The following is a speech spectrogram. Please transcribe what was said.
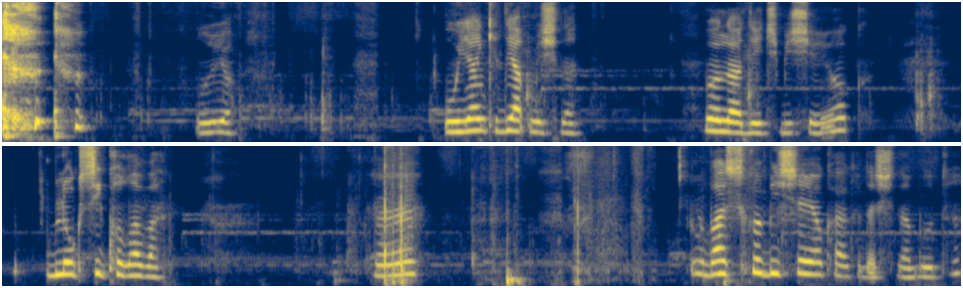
Uyuyor. Uyuyan kedi yapmışlar. Buralarda hiçbir şey yok. Bloxy kola var. Ha. Başka bir şey yok arkadaşlar burada.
